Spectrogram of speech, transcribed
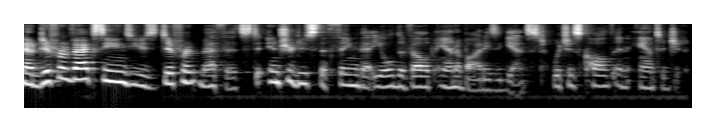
Now, different vaccines use different methods to introduce the thing that you'll develop antibodies against, which is called an antigen.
